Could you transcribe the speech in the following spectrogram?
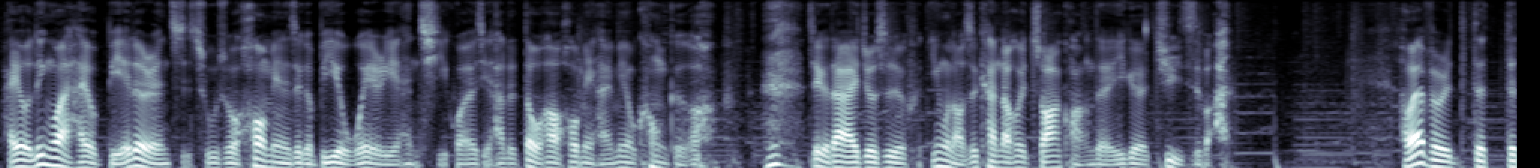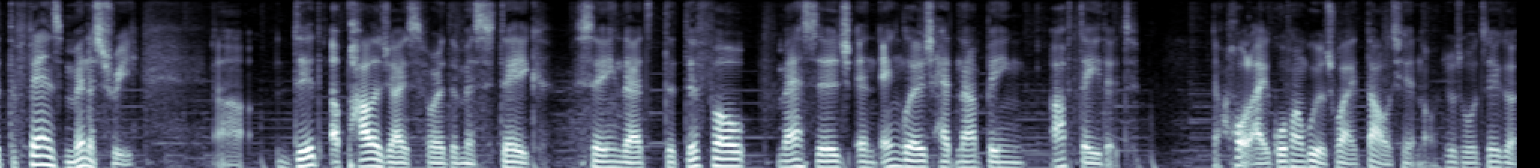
还有另外还有别的人指出说，后面的这个 be aware 也很奇怪，而且它的逗号后面还没有空格哦。这个大概就是英文老师看到会抓狂的一个句子吧。However, the the defense ministry uh, did apologize for the mistake, saying that the default message in English had not been updated. 那后来国防部有出来道歉哦，就说这个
